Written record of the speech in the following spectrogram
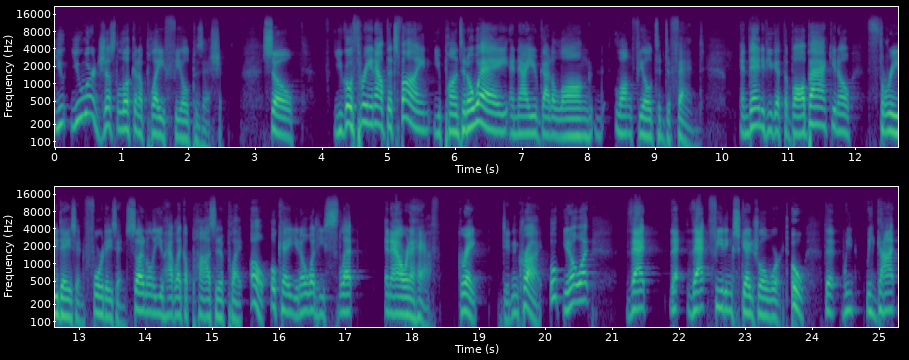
you you are just looking to play field position. So you go three and out, that's fine. You punt it away, and now you've got a long, long field to defend. And then if you get the ball back, you know, three days in, four days in, suddenly you have like a positive play. Oh, okay, you know what? He slept an hour and a half. Great. Didn't cry. Oh, you know what? That that that feeding schedule worked. Oh, that we we got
